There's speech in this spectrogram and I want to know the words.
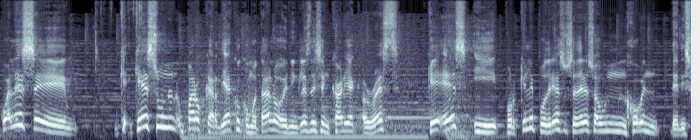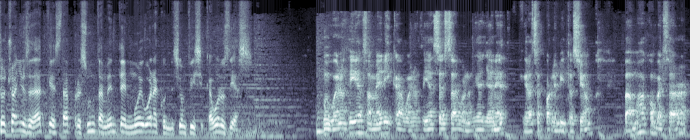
¿Cuál es, eh, qué, es un paro cardíaco como tal, o en inglés dicen cardiac arrest? ¿Qué es y por qué le podría suceder eso a un joven de 18 años de edad que está presuntamente en muy buena condición física? Buenos días. Muy buenos días América, buenos días César, buenos días Janet, gracias por la invitación. Vamos a conversar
